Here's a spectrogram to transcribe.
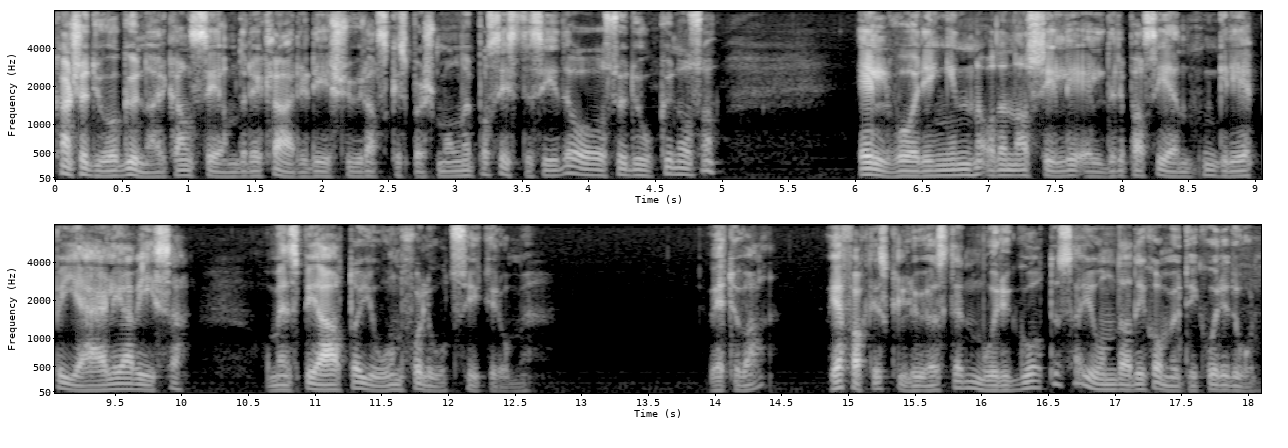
Kanskje du og Gunnar kan se om dere klarer de sju raske spørsmålene på siste side, og sudokuen også. Elleveåringen og den atskillig eldre pasienten grep begjærlig avisa, og mens Beate og Jon forlot sykerommet. Vet du hva, vi har faktisk løst en mordgåte, sa Jon da de kom ut i korridoren.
